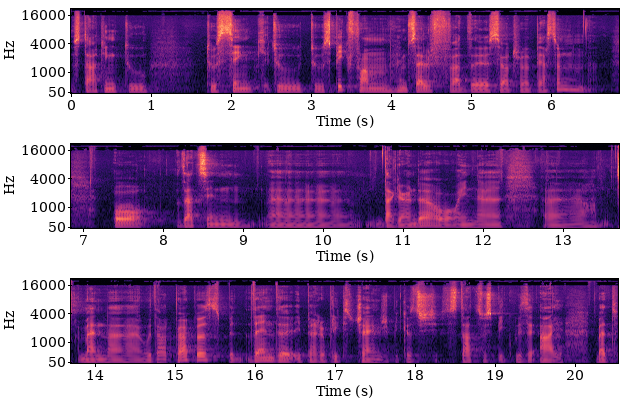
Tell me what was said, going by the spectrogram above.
starting to to think to to speak from himself at the third person, or that's in uh, Dager or in uh, uh, Man uh, Without Purpose, but then the hyperrepliques change because she starts to speak with the I. But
